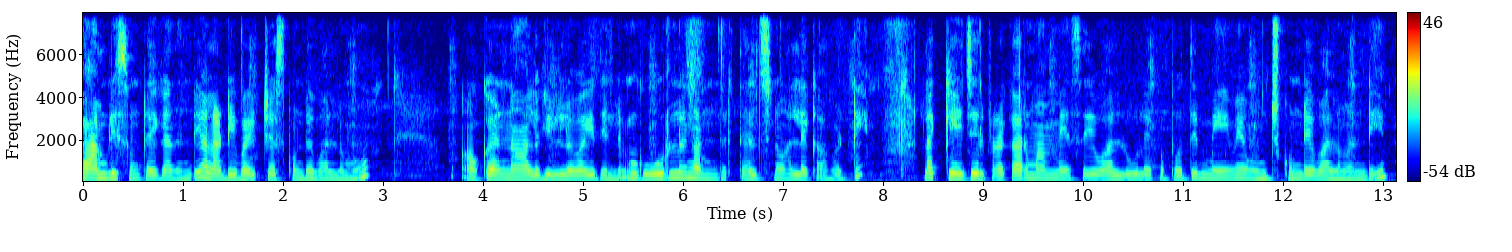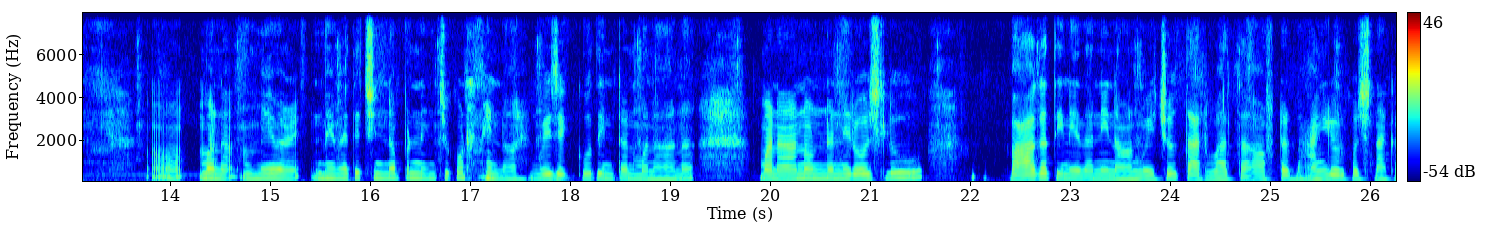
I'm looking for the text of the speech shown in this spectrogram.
ఫ్యామిలీస్ ఉంటాయి కదండి అలా డివైడ్ చేసుకునే వాళ్ళము. ఒక నాలుగు ఇల్లు ఐదు ఇల్లు ఇంక ఊర్లో ఇంక అందరు తెలిసిన వాళ్ళే కాబట్టి ఇలా కేజీల ప్రకారం అమ్మేసే వాళ్ళు లేకపోతే మేమే ఉంచుకుండే వాళ్ళమండి. మన మేము మేమైతే చిన్నప్పటి నుంచి కూడా నేను నాన్ వెజ్ ఎక్కువ తింటాను. మా నాన్న మా నాన్న ఉన్నన్ని రోజులు బాగా తినేదాన్ని నాన్ వెజ్. తర్వాత ఆఫ్టర్ బెంగళూరుకి వచ్చినాక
